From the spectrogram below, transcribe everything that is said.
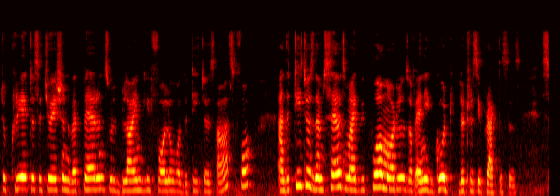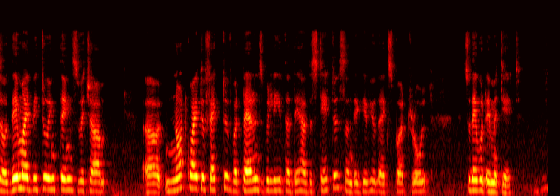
to create a situation where parents will blindly follow what the teachers ask for, and the teachers themselves might be poor models of any good literacy practices. So, they might be doing things which are uh, not quite effective, but parents believe that they have the status and they give you the expert role, so they would imitate. Mm-hmm.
